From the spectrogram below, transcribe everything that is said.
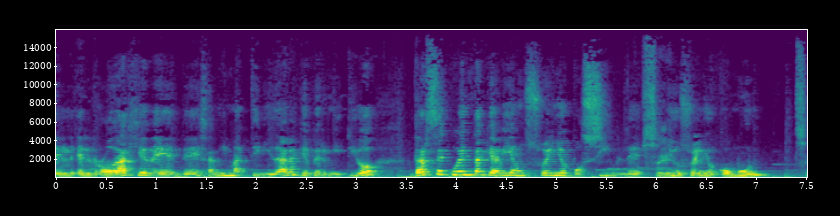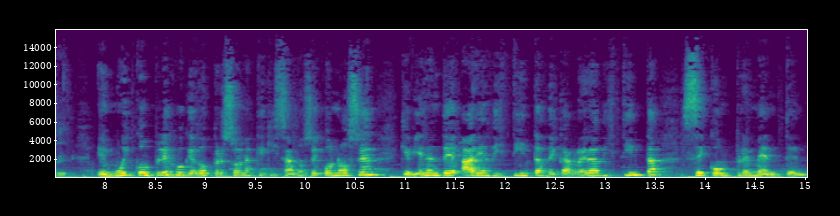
el, el rodaje de, de esa misma actividad la que permitió darse cuenta que había un sueño posible Sí. y un sueño común. Sí. Es muy complejo que dos personas que quizás no se conocen, que vienen de áreas distintas, de carreras distintas, se complementen.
